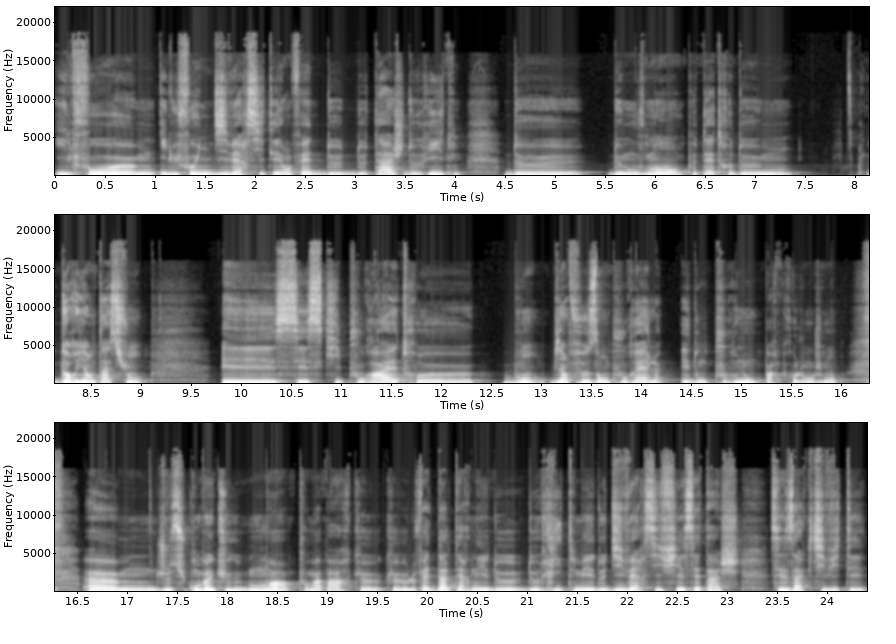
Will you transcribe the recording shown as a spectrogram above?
Il, faut, euh, il lui faut une diversité en fait de, tâches, de rythmes, de, mouvements, peut-être de d'orientation, et c'est ce qui pourra être bon, bienfaisant pour elle et donc pour nous par prolongement. Euh, je suis convaincue, moi, pour ma part, que, le fait d'alterner, de, rythmer, de diversifier ses tâches, ses activités,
